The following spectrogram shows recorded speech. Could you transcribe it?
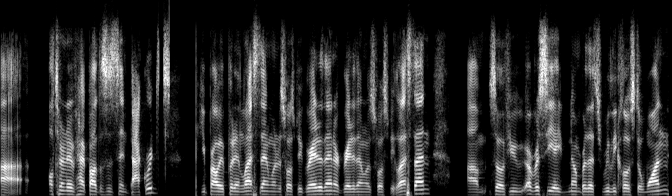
uh, alternative hypothesis in backwards you probably put in less than when it's supposed to be greater than or greater than when it's supposed to be less than. Um, so if you ever see a number that's really close to one,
